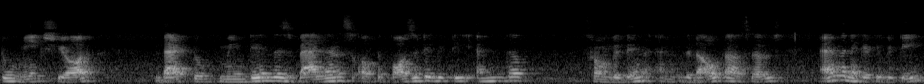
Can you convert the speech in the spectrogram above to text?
to make sure that to maintain this balance of the positivity and the from within and without ourselves and the negativity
